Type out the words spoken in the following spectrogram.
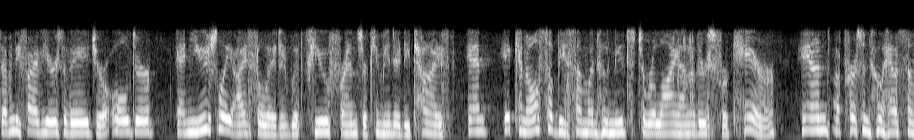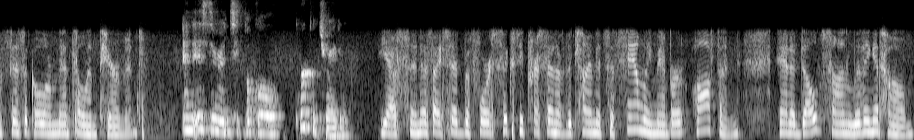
75 years of age or older, and usually isolated with few friends or community ties. And it can also be someone who needs to rely on others for care and a person who has some physical or mental impairment. And is there a typical perpetrator? Yes, and as I said before, 60% of the time it's a family member, often an adult son living at home,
